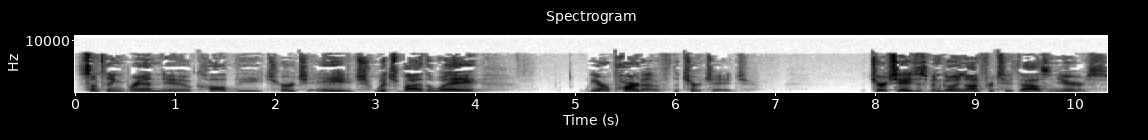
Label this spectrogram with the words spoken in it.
something brand new called the church age, which by the way, we are part of the church age. The church age has been going on for 2,000 years.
